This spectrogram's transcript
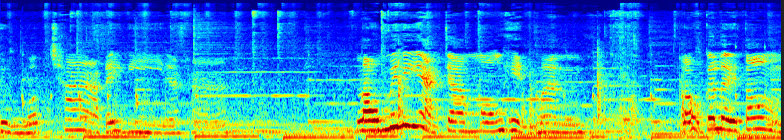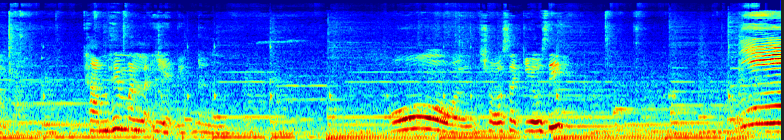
ถึงรสชาติได้ดีนะคะ เราไม่ได้อยากจะมองเห็นมัน เราก็เลยต้องทำให้มันละเอียดนิดนึง โอ้โชว์สกิลสิ นี่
